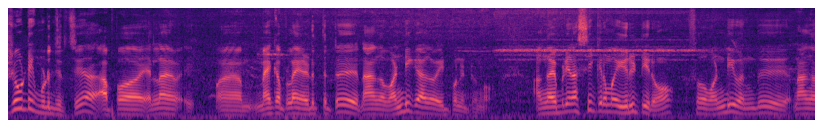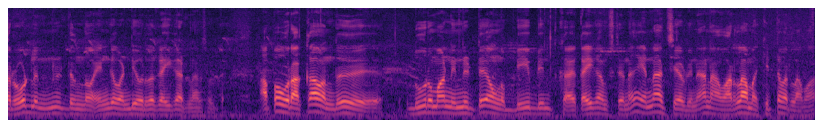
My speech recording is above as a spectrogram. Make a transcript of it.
ஷூட்டிங் முடிஞ்சிருச்சு. அப்போ எல்லாம் மேக்கப்லாம் எடுத்துகிட்டு நாங்கள் வண்டிக்காக வெயிட் பண்ணிட்டு இருந்தோம். அங்கே எப்படின்னா சீக்கிரமாக இருட்டிரும். ஸோ வண்டி வந்து நாங்கள் ரோட்டில் நின்றுட்டு இருந்தோம். எங்கே வண்டி வருதோ கை காட்டலான்னு சொல்லிட்டு. அப்போ ஒரு அக்கா வந்து தூரமாக நின்றுட்டு அவங்க இப்படி இப்படின்னு கை கை காமிச்சிட்டு என்னாச்சு அப்படின்னா நான் வரலாமா? கிட்ட வரலாமா?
